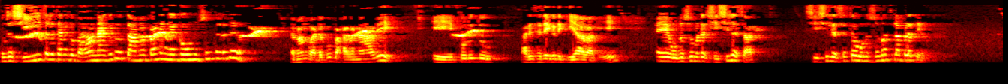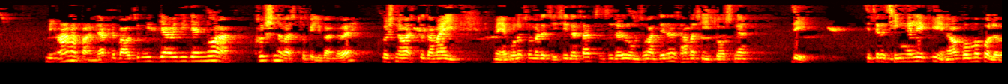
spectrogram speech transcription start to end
හොඳ සීතල තැනක භාවනා කරුවොත් ආනාපානෙන් ඇඟ උණුසුම් කරලා දෙනවා. තමන් වඩපු භාවනාවේ ඒ පුරුදු පරිසරයකට ගියා වගේ ඒ උණුසුමට සිසිලසක් සිසිලසට උණුසුමක් ලැබලා දෙනවා. මේ ආනාපාන අපිට භෞතික විද්‍යාවේදී කියනවා කෘෂ්ණ වස්තු පිළිබඳව කෘෂ්ණ වස්තු තමයි මේ උණුසුමට සිසිලසක් සිසිලට උණුසුමක් දෙන සමශීතෝෂ්ණ දේ. ඉතින් සිංහලයේ කියනවා ගොම පොළව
